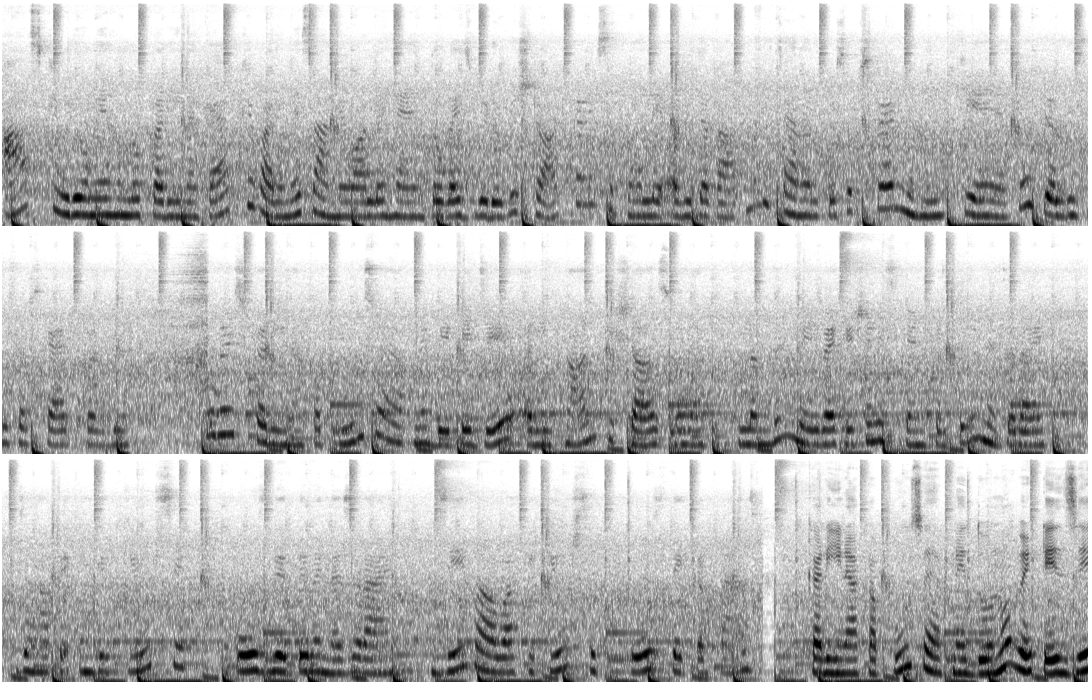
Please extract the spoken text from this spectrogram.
आज की वीडियो में हम लोग करीना कैफ के बारे में जानने वाले हैं। तो इस वीडियो को स्टार्ट करने से पहले अभी तक आप मेरे चैनल को सब्सक्राइब नहीं किए हैं तो जल्दी से सब्सक्राइब कर दें। तो गई करीना कपूर जो है, अपने बेटे जे अली खान के साथ लंदन में वैकेशन स्पेंड करते हुए नज़र आए, जहाँ पे उनके क्यूट से पोज देते हुए नज़र आए। जे बाबा के क्यूट से पोज देखकर फैंस करीना कपूर से अपने दोनों बेटे जे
